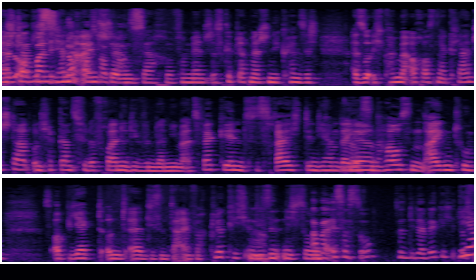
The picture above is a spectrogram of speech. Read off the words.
also ich glaube, ob man das ist nicht ja noch eine. Einstellungssache von Menschen. Es gibt auch Menschen, die können sich, also ich komme ja auch aus einer Kleinstadt und ich habe ganz viele Freunde, die würden da niemals weggehen. Das reicht denen, die haben da Ja. jetzt ein Haus, ein Eigentum, das Objekt und äh, die sind da einfach glücklich und die sind nicht so. Aber ist das so? Sind die da wirklich? Das ja,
